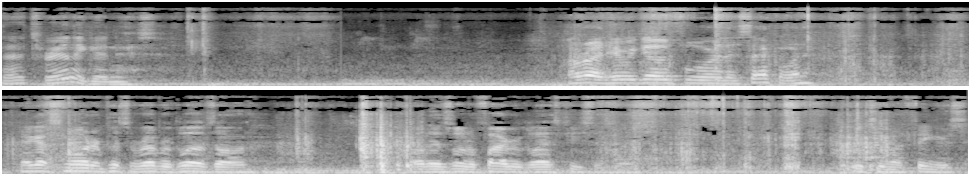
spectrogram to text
That's really good news. All right, here we go for the second one. I got smarter and put some rubber gloves on. All those little fiberglass pieces are itching my fingers.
